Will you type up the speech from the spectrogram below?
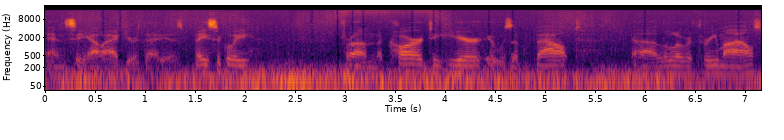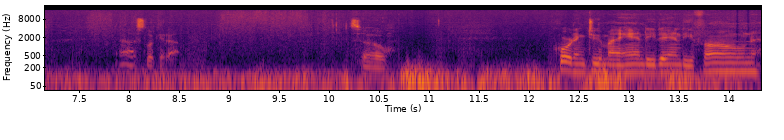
and see how accurate that is. Basically, from the car to here, it was about uh, a little over three miles. Let's look it up. So, according to my handy dandy phone,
